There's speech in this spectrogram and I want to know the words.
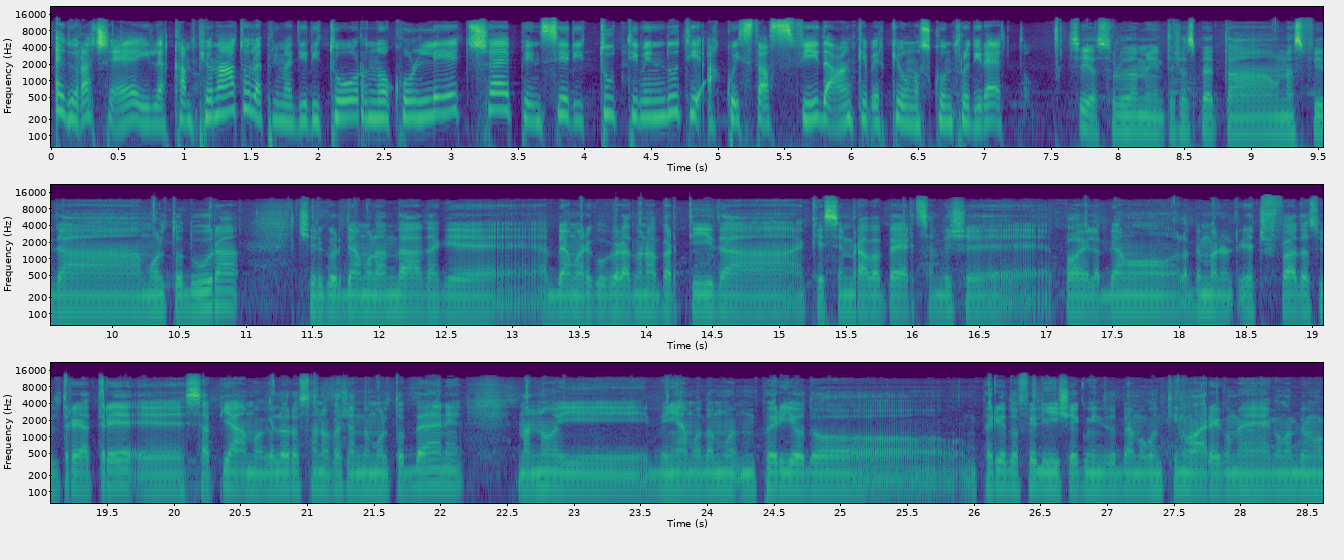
Ed ora c'è il campionato, la prima di ritorno con Lecce, pensieri tutti venduti a questa sfida anche perché è uno scontro diretto. Sì, assolutamente, ci aspetta una sfida molto dura, ci ricordiamo l'andata che abbiamo recuperato una partita che sembrava persa, invece poi l'abbiamo riacciuffata sul 3-3 e sappiamo che loro stanno facendo molto bene, ma noi veniamo da un periodo, un periodo felice, quindi dobbiamo continuare come, come, abbiamo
